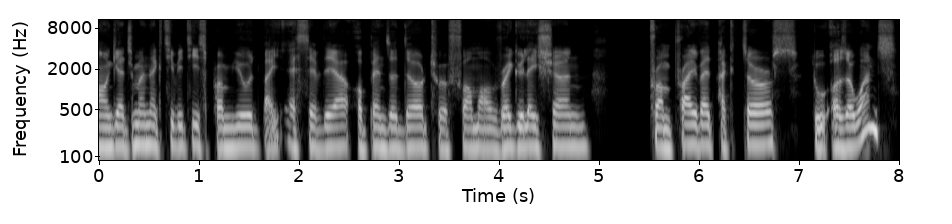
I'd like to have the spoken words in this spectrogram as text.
engagement activities promoted by SFDR open the door to a form of regulation from private actors to other ones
